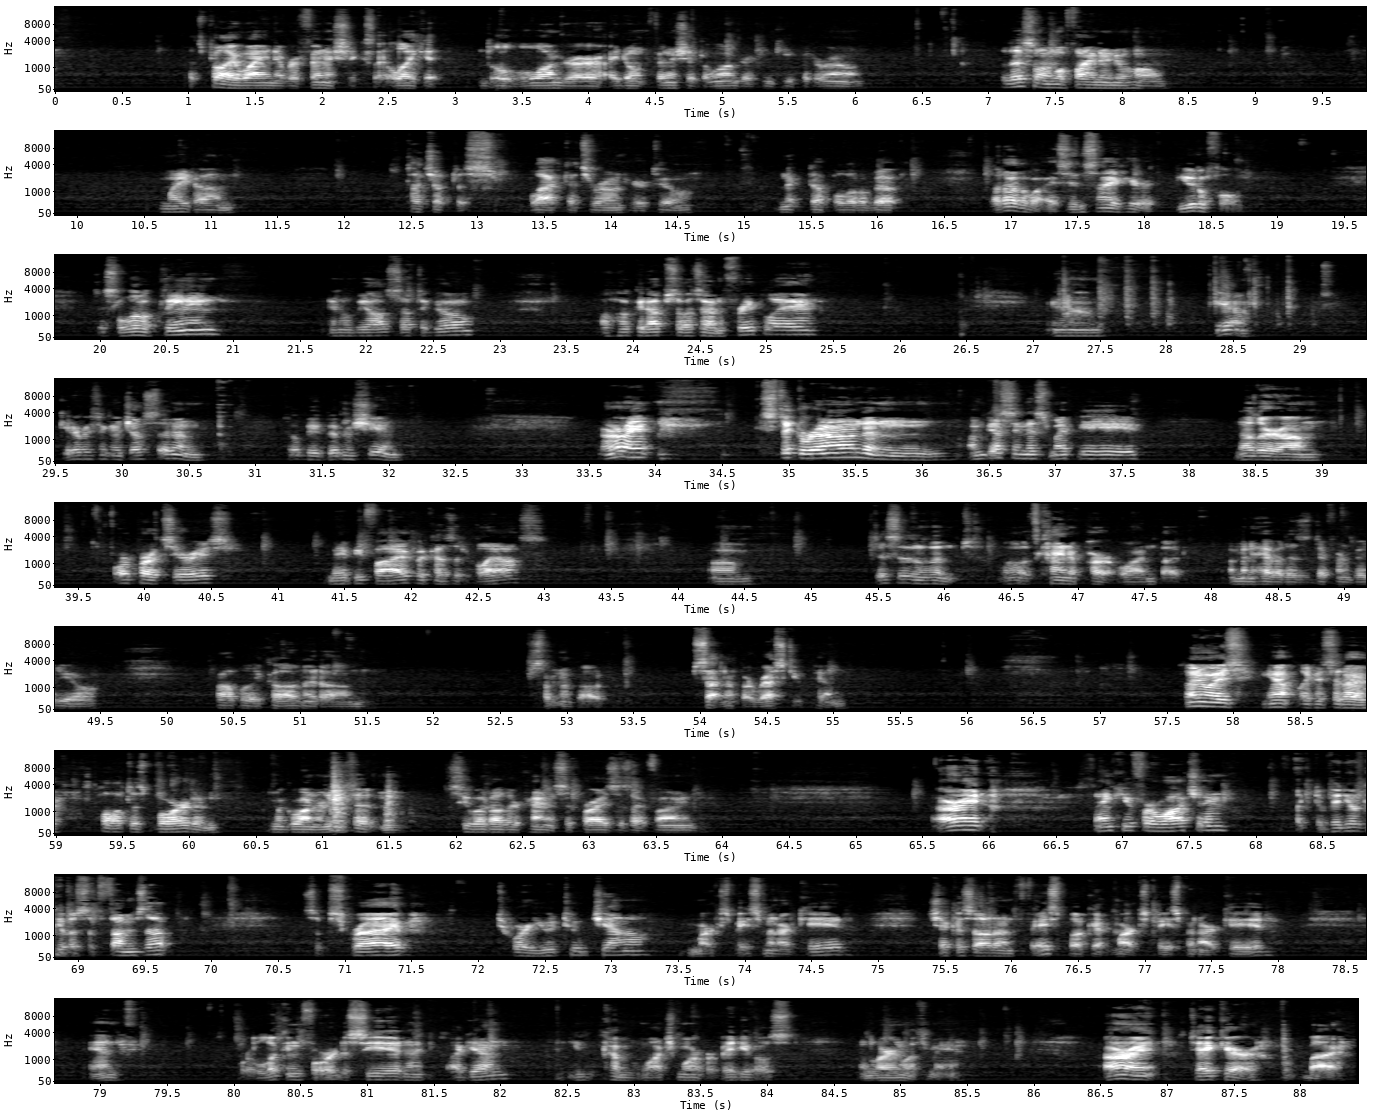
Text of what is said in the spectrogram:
That's probably why I never finish it, because I like it. The longer I don't finish it, the longer I can keep it around. But this one will find a new home. Might um, touch up this black that's around here too. Nicked up a little bit. But otherwise, inside here, it's beautiful. Just a little cleaning, and it'll be all set to go. I'll hook it up so it's on free play. And yeah, get everything adjusted and it'll be a good machine. Alright, stick around and I'm guessing this might be another um, four part series, maybe five because of the glass. Um, this isn't, well it's kind of part one, but I'm going to have it as a different video. Probably calling it um, something about setting up a rescue pin. So anyways, yeah, like I said, I pull out this board and I'm going to go underneath it and see what other kind of surprises I find. Alright, thank you for watching. Like the video, give us a thumbs up. Subscribe to our YouTube channel, Mark's Basement Arcade. Check us out on Facebook at Mark's Basement Arcade. And we're looking forward to seeing you again you can come and watch more of our videos and learn with me. Alright, take care. Bye.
